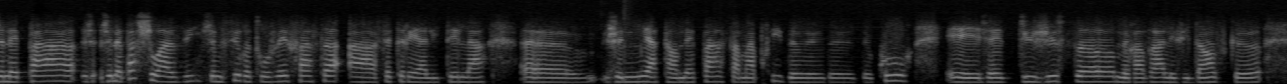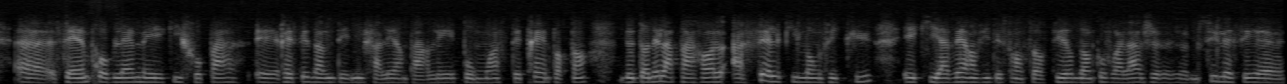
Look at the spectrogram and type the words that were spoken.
je n'ai pas, je, n'ai pas choisi. Je me suis retrouvée face à, cette réalité-là. Euh, je ne m'y attendais pas. Ça m'a pris de, de, de court et j'ai dû juste me rendre à l'évidence que euh, c'est un problème et qu'il faut pas rester dans le déni. Il fallait en parler. Pour moi, c'était très important de donner la parole à celles qui l'ont vécu et qui avaient envie de s'en sortir. Donc voilà, je, je me suis laissée euh,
